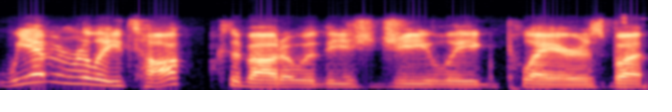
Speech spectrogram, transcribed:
we haven't really talked about it with these G League players, but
